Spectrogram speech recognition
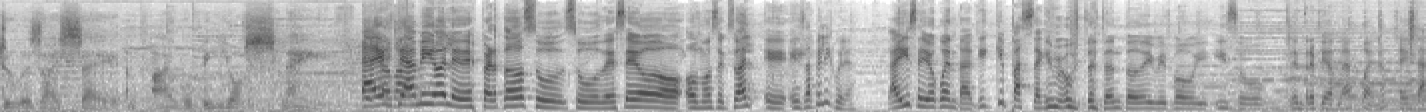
Do as I say, and I will be your slave. A este amigo le despertó su, su deseo homosexual eh, esa película. Ahí se dio cuenta. ¿Qué, ¿Qué pasa que me gusta tanto David Bowie y su entrepierna? Bueno, ahí está.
